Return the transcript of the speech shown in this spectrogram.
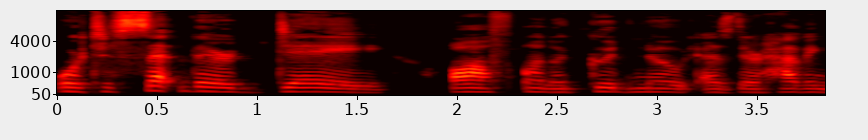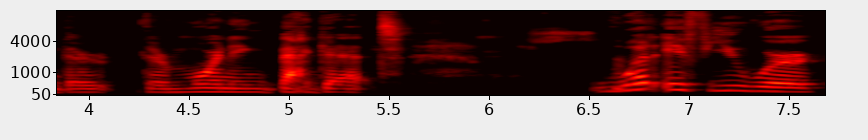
or to set their day off on a good note as they're having their, their morning baguette. What if you were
